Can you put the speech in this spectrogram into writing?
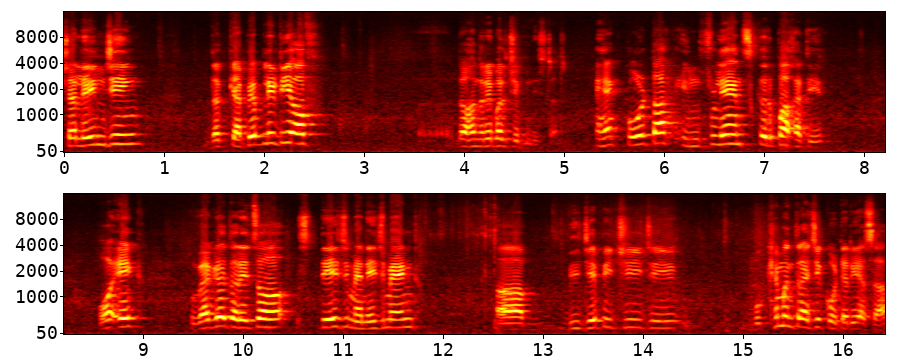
challenging the capability of the honourable chief minister हें कोर्टाक इन्फ्लुएन्स करपा खातीर हो एक वेगळे तरेचो स्टेज मॅनेजमेंट बी जे पीची जी मुख्यमंत्र्याची कोटरी आसा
